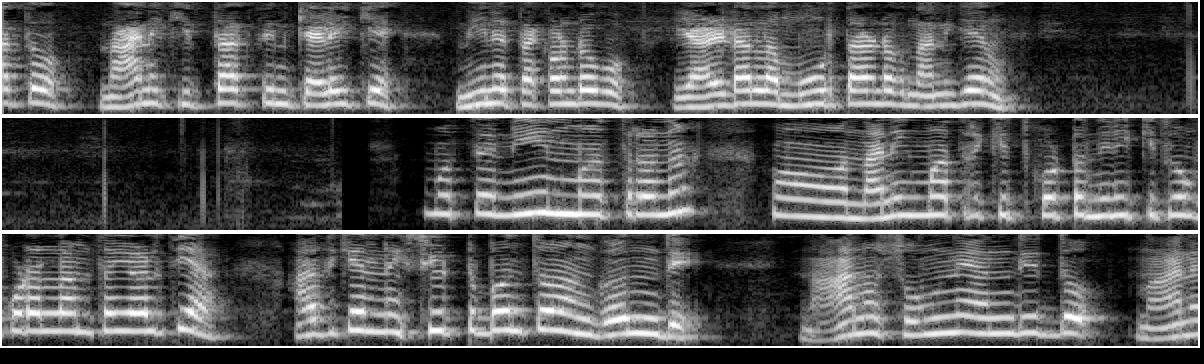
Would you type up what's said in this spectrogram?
ಆತು. ನಾನು ಕಿತ್ತಾಕ್ತೀನಿ ಕೆಳಕ್ಕೆ. ನೀನೇ ತಗೊಂಡೋಗು ಎರಡಲ್ಲ, ಮೂರು ತಗೊಂಡೋಗು ನನಗೇನು. ಮತ್ತೆ ನೀನ್ ಮಾತ್ರನ? ನನಗೆ ಮಾತ್ರ ಕಿತ್ಕೊಟ್ಟು ನಿನಗೆ ಕಿತ್ಕೊಂಡು ಕೊಡಲ್ಲ ಅಂತ ಹೇಳ್ತೀಯ? ಅದಕ್ಕೆ ನನಗೆ ಸಿಟ್ಟು ಬಂತು ಹಂಗಂದೆ. ನಾನು ಸುಮ್ಮನೆ ಅಂದಿದ್ದು. ನಾನು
